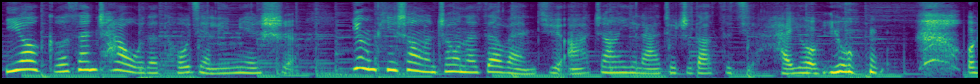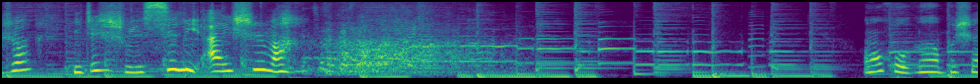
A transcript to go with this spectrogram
也要隔三差五的投简历面试，应聘上了之后呢，再婉拒啊，这样一来就知道自己还有用。我说你这是属于心理暗示吗？我们虎哥不是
